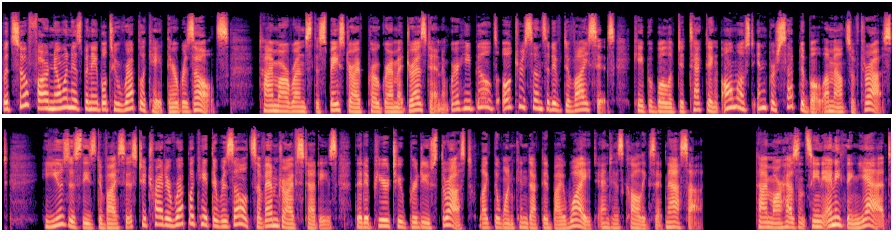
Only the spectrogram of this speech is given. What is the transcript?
but so far no one has been able to replicate their results. Tajmar runs the space drive program at Dresden, where he builds ultra sensitive devices capable of detecting almost imperceptible amounts of thrust. He uses these devices to try to replicate the results of EmDrive studies that appear to produce thrust like the one conducted by White and his colleagues at NASA. Tajmar hasn't seen anything yet,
